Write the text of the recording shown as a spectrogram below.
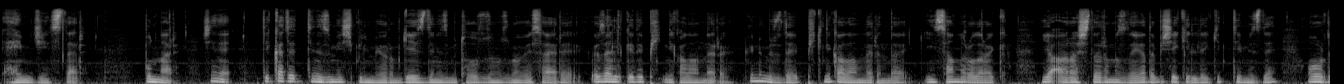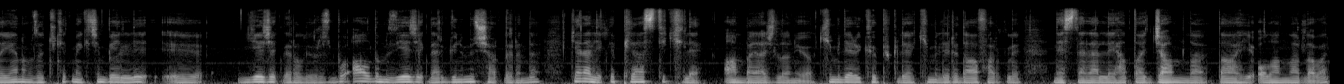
hem cinsler. Bunlar. Şimdi dikkat ettiniz mi hiç bilmiyorum. Gezdiniz mi, tozdunuz mu vesaire. Özellikle de piknik alanları. Günümüzde piknik alanlarında insanlar olarak ya araçlarımızla ya da bir şekilde gittiğimizde orada yanımıza tüketmek için belli e, yiyecekler alıyoruz. Bu aldığımız yiyecekler günümüz şartlarında genellikle plastikle ambalajlanıyor. Kimileri köpükle, kimileri daha farklı nesnelerle hatta camla dahi olanlarla var.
